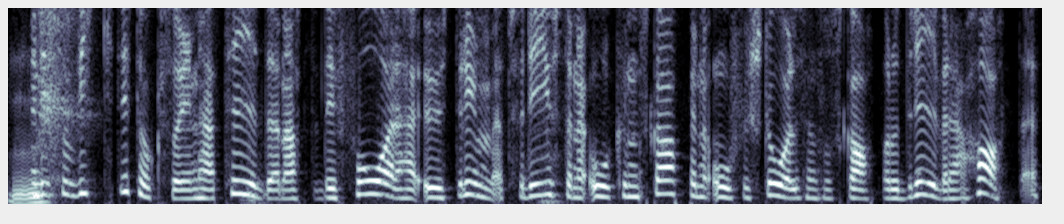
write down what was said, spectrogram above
Men det är så viktigt också i den här tiden att det får det här utrymmet. För det är just den här okunskapen och oförståelsen som skapar och driver det här hatet.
